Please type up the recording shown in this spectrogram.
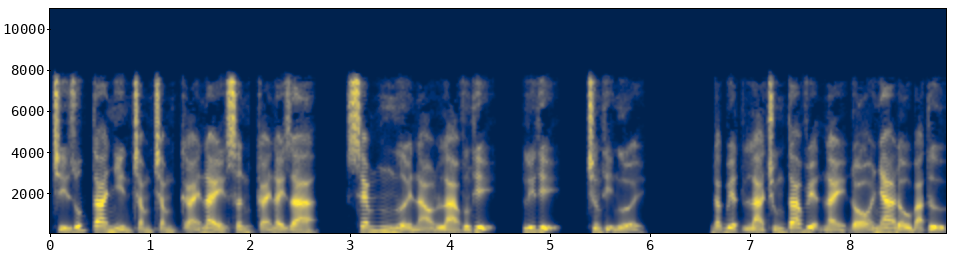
chỉ giúp ta nhìn chằm chằm cái này sân cái này ra, xem người nào là vương thị, lý thị, trương thị người. Đặc biệt là chúng ta viện này đó nha đầu bà tử,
